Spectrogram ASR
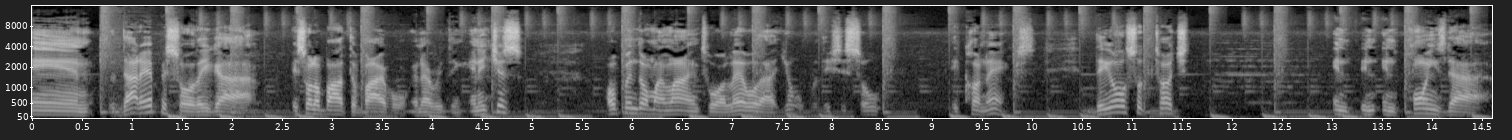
And that episode they got, it's all about the Bible and everything. And it just opened up my mind to a level that, yo, this is so, it connects. They also touched in, in, in points that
